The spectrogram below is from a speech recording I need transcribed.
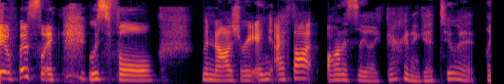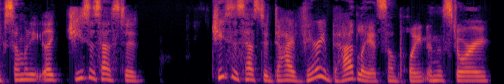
it was like it was full menagerie. And I thought honestly, like they're gonna get to it. Like somebody like Jesus has to Jesus has to die very badly at some point in the story.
